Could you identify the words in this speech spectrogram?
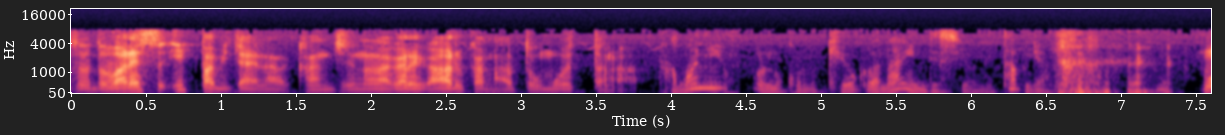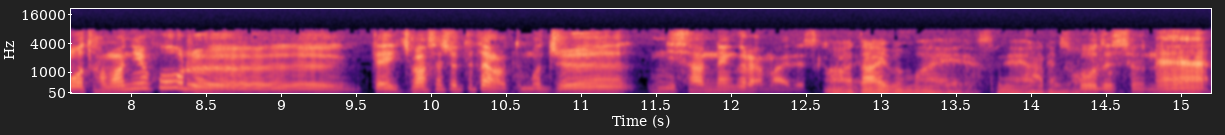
そのワレス一派みたいな感じの流れがあるかなと思ったら、たまにホールの頃の記憶がないんですよね。多分やった。もうたまにホールで一番最初出たのってもう12、3年ぐらい前ですか、ああ、だいぶ前ですね、あれも。そうですよね。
